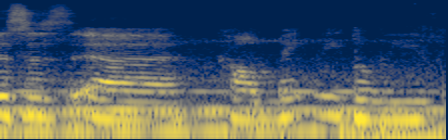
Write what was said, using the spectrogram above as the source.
This is uh, called Make Me Believe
